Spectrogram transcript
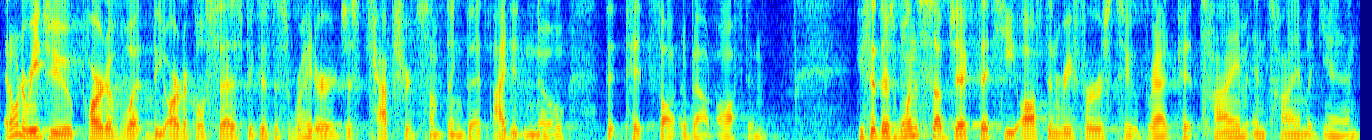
And I want to read you part of what the article says because this writer just captured something that I didn't know that Pitt thought about often. He said there's one subject that he often refers to, Brad Pitt, time and time again,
